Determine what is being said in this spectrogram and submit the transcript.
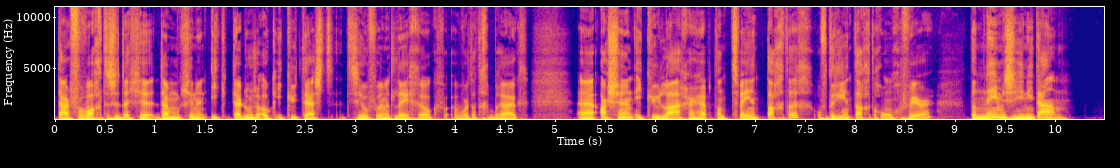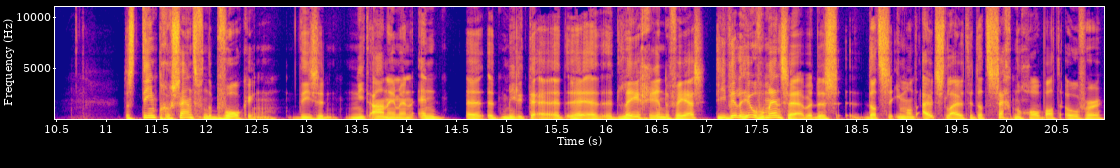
daar verwachten ze dat je, daar moet je een IQ, daar doen ze ook IQ-test. Het is heel veel in het leger ook, wordt dat gebruikt. Eh, als je een IQ lager hebt dan 82 of 83 ongeveer, dan nemen ze je niet aan. Dat is 10% van de bevolking die ze niet aannemen. En, en eh, het, militair, het, eh, het leger in de VS, die willen heel veel mensen hebben. Dus dat ze iemand uitsluiten, dat zegt nogal wat over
